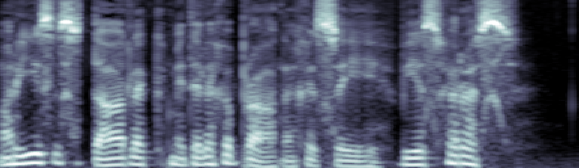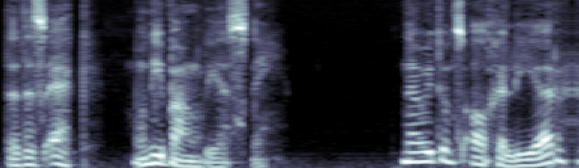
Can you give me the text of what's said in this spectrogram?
Maar Jesus het dadelik met hulle gepraat en gesê: "Wees gerus. Dit is ek. Moenie bang wees nie." Nou het ons al geleer,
